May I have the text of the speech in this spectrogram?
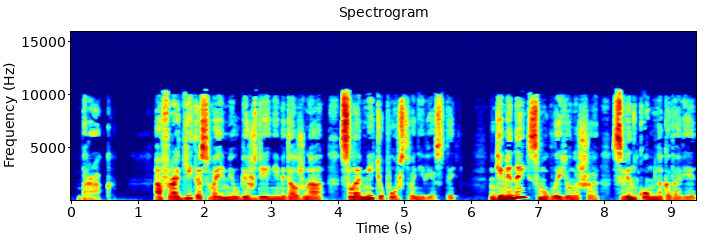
— брак. Афродита своими убеждениями должна сломить упорство невесты. Гименей, смуглый юноша с венком на голове,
